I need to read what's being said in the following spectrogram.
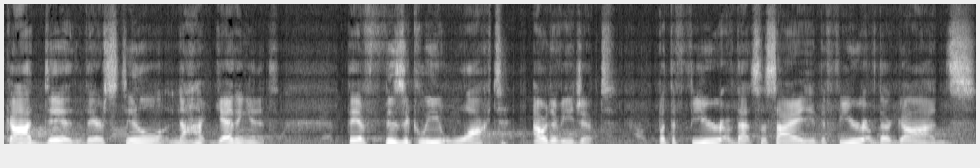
God did, they're still not getting it. They have physically walked out of Egypt, but the fear of that society, the fear of their gods,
